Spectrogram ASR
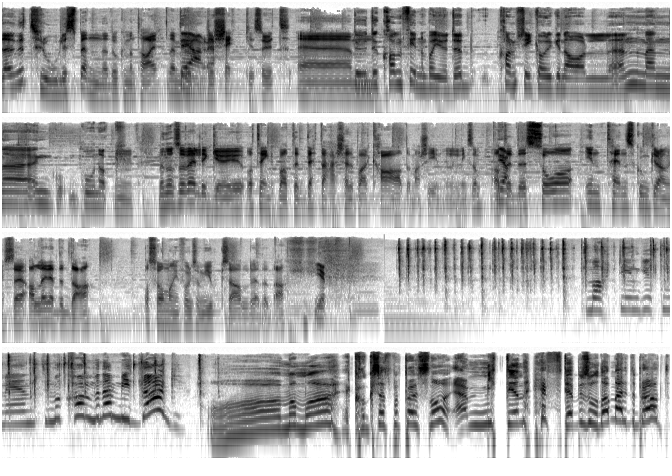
det er en utrolig spennende dokumentar. Den Det burde sjekkes ut. Um, Du, du kan finne på YouTube, kanskje ikke originalen, men uh, god nok. Mm. Men også veldig gøy å tenke på at dette her skjedde på Arkademaskinen. Liksom. At Ja. det, er så intens konkurranse allerede da, og så mange folk som juksa allerede da. Martin, gutten min, du må komme deg middag! Å, mamma! Jeg kan ikke sette på pause nå! Jeg er midt i en heftig episode av Nerdeprat!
